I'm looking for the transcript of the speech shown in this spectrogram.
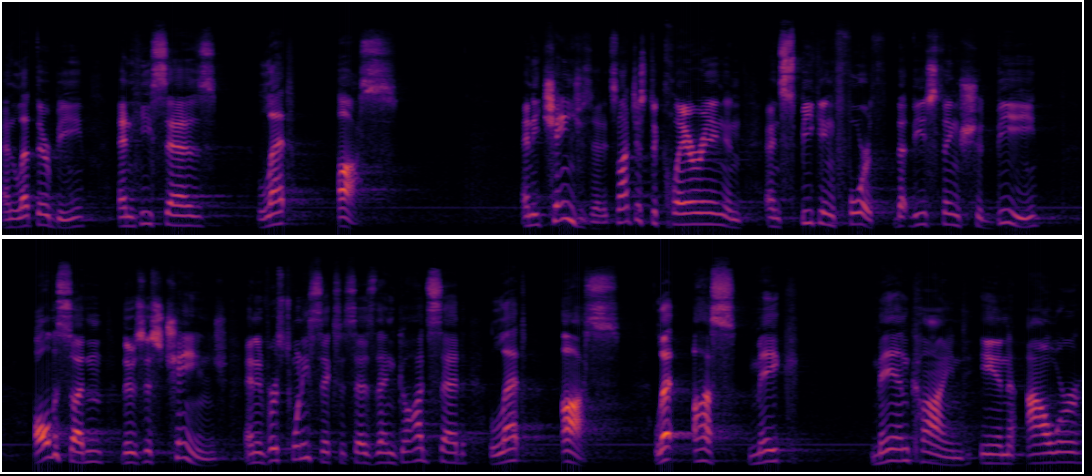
and let there be, and he says, let us. And he changes it. It's not just declaring and, and speaking forth that these things should be. All of a sudden, there's this change. And in verse 26, it says, Then God said, Let us, let us make mankind in our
